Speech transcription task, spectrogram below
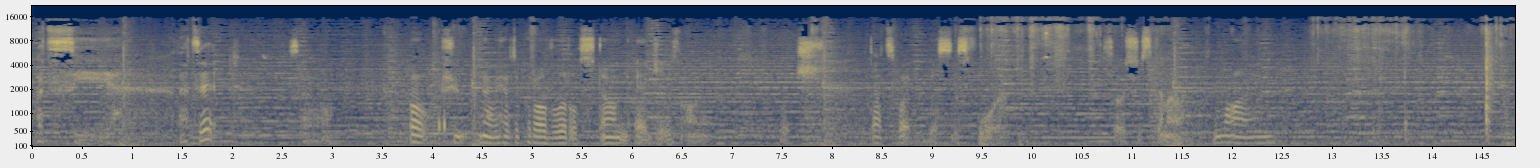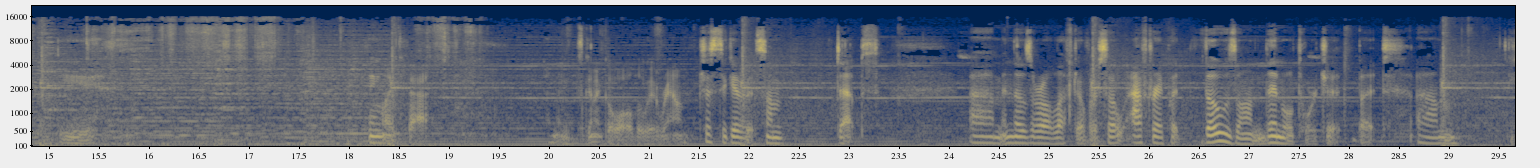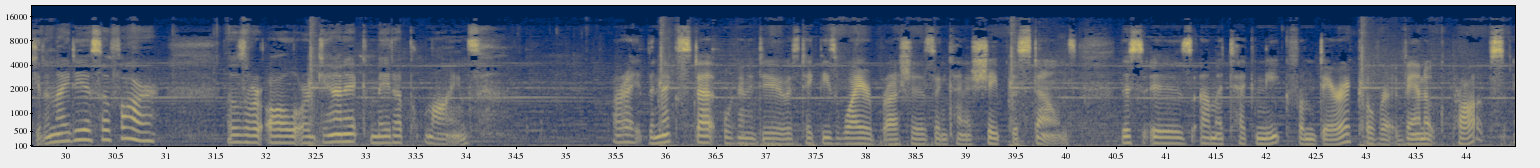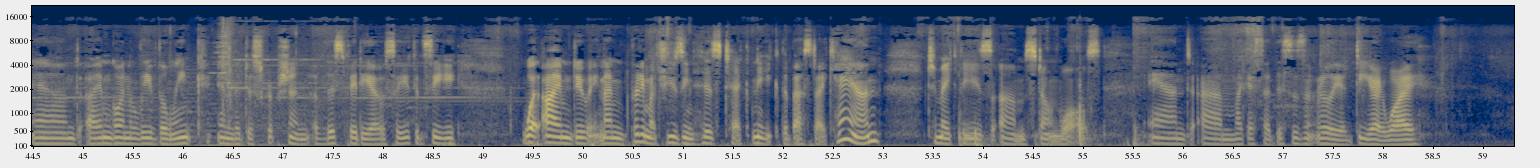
let's see, that's it. So, oh shoot, now we have to put all the little stone edges on it, which that's what this is for. So it's just gonna line the thing like that. And then it's gonna go all the way around just to give it some depth. Um, and those are all left over. So after I put those on, then we'll torch it. But um, you get an idea so far. Those are all organic made up lines. All right, the next step we're gonna do is take these wire brushes and kind of shape the stones. This is um, a technique from Derek over at Van Oak Props, and I'm going to leave the link in the description of this video so you can see what I'm doing. I'm pretty much using his technique the best I can to make these um, stone walls. And um, like I said, this isn't really a DIY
